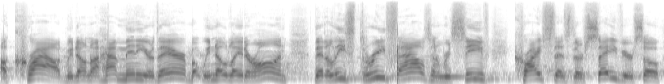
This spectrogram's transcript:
a crowd. We don't know how many are there, but we know later on that at least 3,000 received Christ as their Savior. So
